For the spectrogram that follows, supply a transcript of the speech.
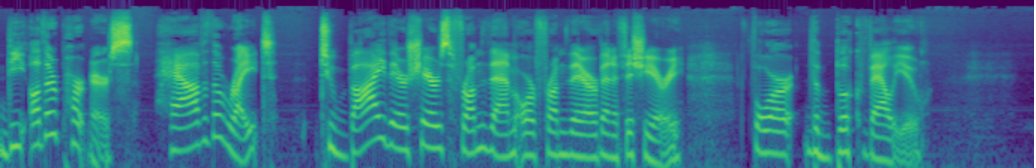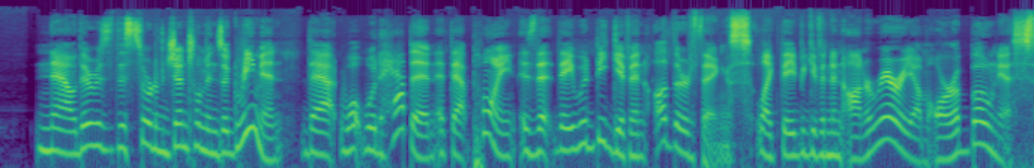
the other partners have the right to buy their shares from them or from their beneficiary for the book value. Now, there was this sort of gentleman's agreement that what would happen at that point is that they would be given other things, like they'd be given an honorarium or a bonus,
